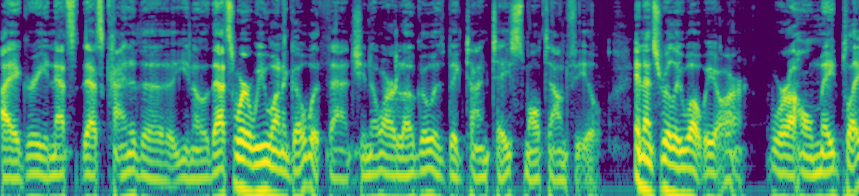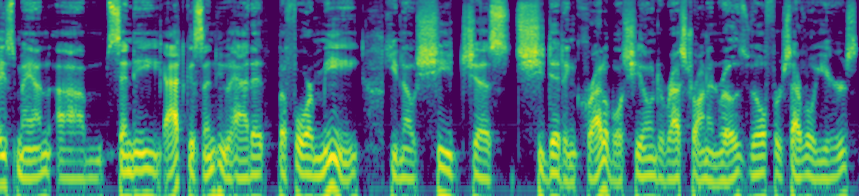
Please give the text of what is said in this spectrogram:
I agree, and that's that's kind of the you know that's where we want to go with that. You know, our logo is big time taste, small town feel, and that's really what we are. We're a homemade place, man. Um, Cindy Atkinson, who had it before me, you know, she just she did incredible. She owned a restaurant in Roseville for several years,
